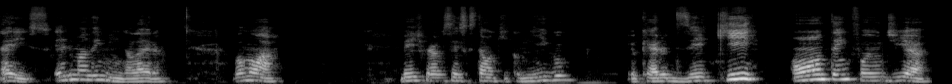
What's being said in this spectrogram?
É isso. Ele manda em mim, galera. Vamos lá. Beijo para vocês que estão aqui comigo. Eu quero dizer que ontem foi um dia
